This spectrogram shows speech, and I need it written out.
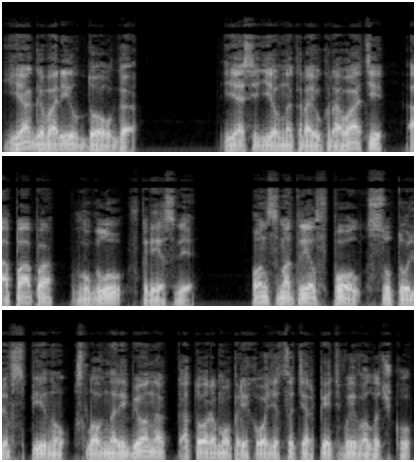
Я говорил долго. Я сидел на краю кровати, а папа в углу в кресле. Он смотрел в пол, сутулив спину, словно ребенок, которому приходится терпеть выволочку.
